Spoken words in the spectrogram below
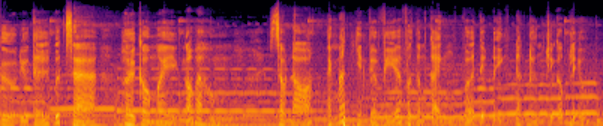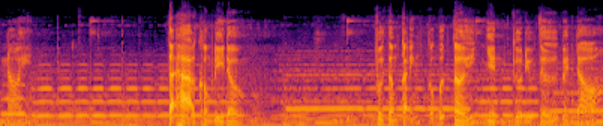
Cừu điêu tử bước ra, Hơi cầu mày ngó ba hùng. Sau đó, ánh mắt nhìn về phía Vương Tâm Cảnh Với tiểu đỉnh đang đứng trên gốc liễu, Nói, Tại hạ không đi đâu. Vương Tâm Cảnh cũng bước tới Nhìn cừu điêu tử bên đó.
